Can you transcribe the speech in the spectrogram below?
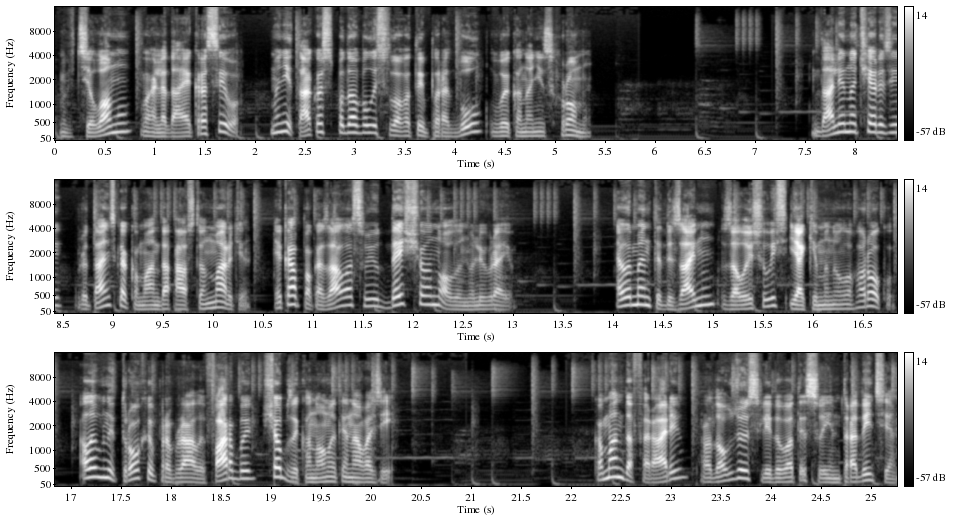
В цілому виглядає красиво. Мені також сподобались логотипи Red Bull, виконані з хрому. Далі на черзі британська команда Aston Martin, яка показала свою дещо оновлену ліврею. Елементи дизайну залишились як і минулого року, але вони трохи прибрали фарби, щоб зекономити на вазі. Команда Ferrari продовжує слідувати своїм традиціям.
